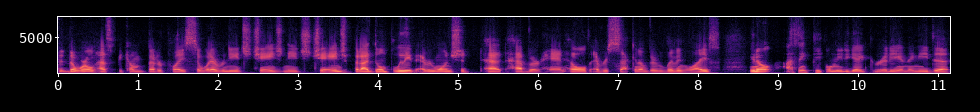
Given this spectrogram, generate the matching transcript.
that the world has become a better place, so whatever needs change needs change. But I don't believe everyone should ha- have their hand held every second of their living life. You know, I think people need to get gritty and they need to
